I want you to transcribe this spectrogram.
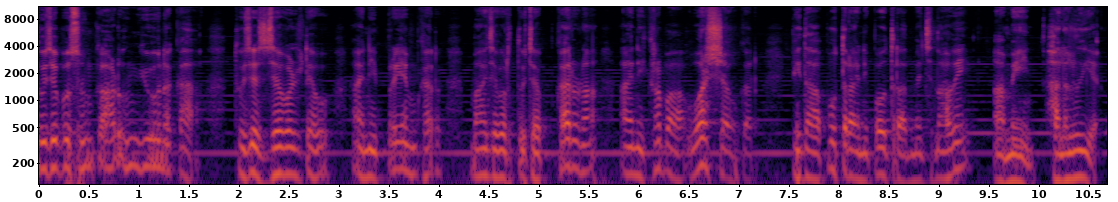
तुझ्यापासून काढून घेऊ नका. तुझ्या जवळ ठेव आणि प्रेम कर. माझ्यावर तुझ्या करुणा आणि कृपा वर्षाव कर. पिता पुत्र आणि पौत्रात्म्याचे नावे आमीन. हालेलुया.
